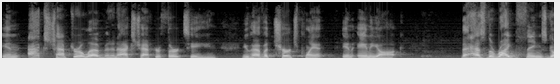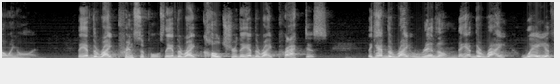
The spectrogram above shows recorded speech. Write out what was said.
In Acts chapter 11 and Acts chapter 13, you have a church plant in Antioch that has the right things going on. They have the right principles, they have the right culture, they have the right practice, they have the right rhythm, they have the right way of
